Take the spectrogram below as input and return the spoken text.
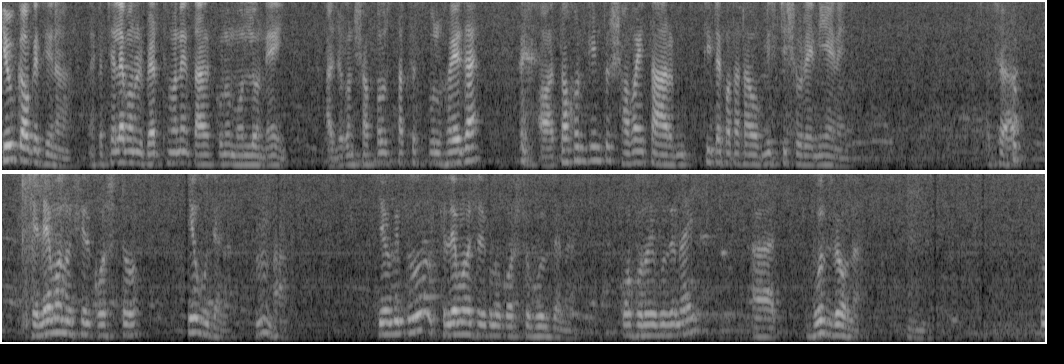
কেউ কাউকে চেনে না। একটা ছেলে মানুষ ব্যর্থ মানে তার কোনো মূল্য নেই। আর যখন সফল সাকসেসফুল হয়ে যায় তখন কিন্তু সবাই তার তিতা কথাটাও মিষ্টি সুরে নিয়ে নেয়। আচ্ছা ছেলে মানুষের কষ্ট কেউ বুঝে না। হুম? কেউ কিন্তু ছেলে মানুষের কোনো কষ্ট বুঝবে না কখনোই বুঝে নাই আর বুঝবেও না। তো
